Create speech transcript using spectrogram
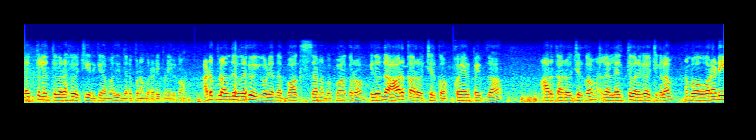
லென்த் லென்த் விறகு வச்சு இருக்கிற மாதிரி இந்த அடுப்பு நம்ம ரெடி பண்ணியிருக்கோம். அடுப்பில் வந்து விறகு வைக்கக்கூடிய அந்த பாக்ஸ் தான் நம்ம பார்க்குறோம். இது வந்து ஆறு கார் வச்சுருக்கோம். ஸ்கொயர் பைப் தான் ஆறு கார் வச்சுருக்கோம். இல்லை லென்த்து விறகு வச்சுக்கலாம். நம்ம ஒரு அடி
